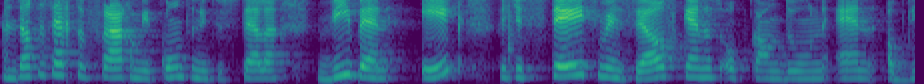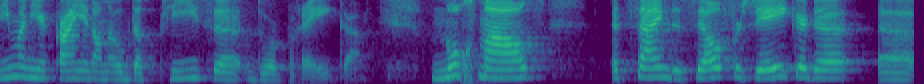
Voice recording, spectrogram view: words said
En dat is echt een vraag om je continu te stellen. Wie ben ik? Dat je steeds meer zelfkennis op kan doen. En op die manier kan je dan ook dat pleasen doorbreken. Nogmaals, het zijn de zelfverzekerde, uh,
